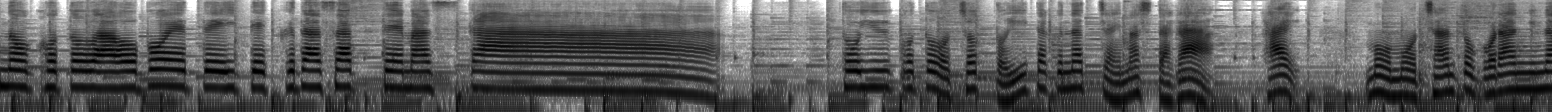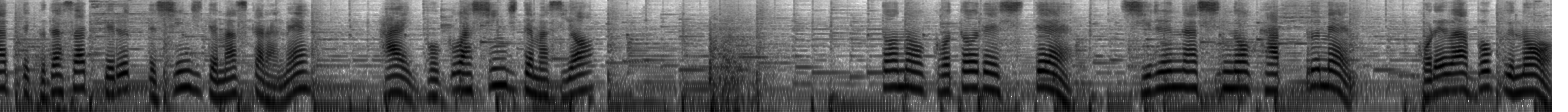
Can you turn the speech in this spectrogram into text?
のことは覚えていてくださってますか？ということをちょっと言いたくなっちゃいましたがはい。もうもうちゃんとご覧になってくださってるって信じてますからね。はい。僕は信じてますよ。とのことでして汁なしのカップ麺。これは僕の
